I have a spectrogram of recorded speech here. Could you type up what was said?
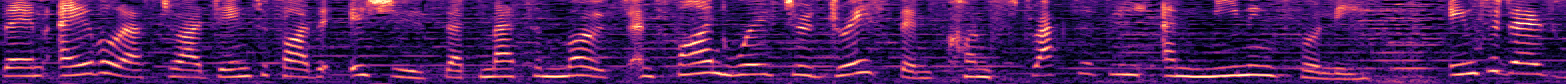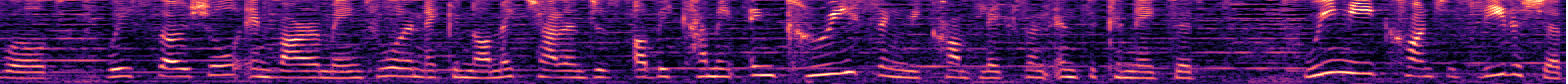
They enable us to identify the issues that matter most and find ways to address them constructively and meaningfully. In today's world, where social, environmental, and economic challenges are becoming increasingly complex and interconnected, we need conscious leadership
